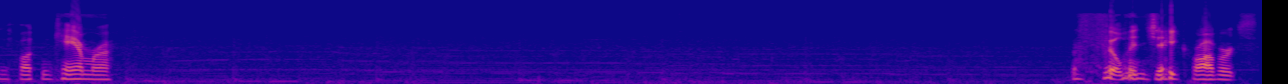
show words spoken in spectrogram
His fucking camera. filming Jake Roberts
